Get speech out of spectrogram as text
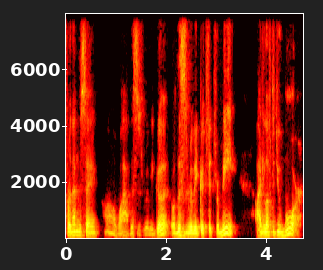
for them to say oh wow this is really good or this is really good fit for me. I'd love to do more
